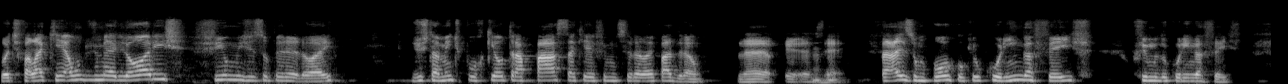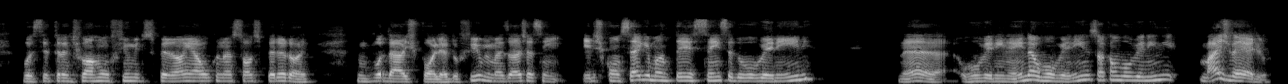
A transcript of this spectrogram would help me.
Vou te falar que é um dos melhores filmes de super-herói, justamente porque ultrapassa aquele filme de super-herói padrão. Né? É, uhum. é, faz um pouco o que o Coringa fez, o filme do Coringa fez. Você transforma um filme de super-herói em algo que não é só super-herói. Não vou dar spoiler do filme, mas eu acho assim, eles conseguem manter a essência do Wolverine, né? O Wolverine ainda é o Wolverine, só que é um Wolverine mais velho.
